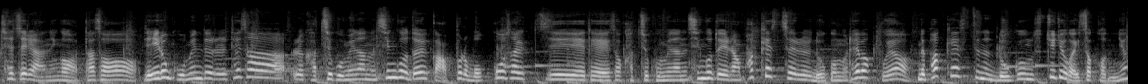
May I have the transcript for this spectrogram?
체질이 아닌 것 같아서 이런 고민들을 퇴사를 같이 고민하는 친구들, 그러니까 앞으로 먹고 살지에 대해서 같이 고민하는 친구들이랑 팟캐스트를 녹음을 해봤고요. 근데 팟캐스트는 녹음 스튜디오가 있었거든요.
